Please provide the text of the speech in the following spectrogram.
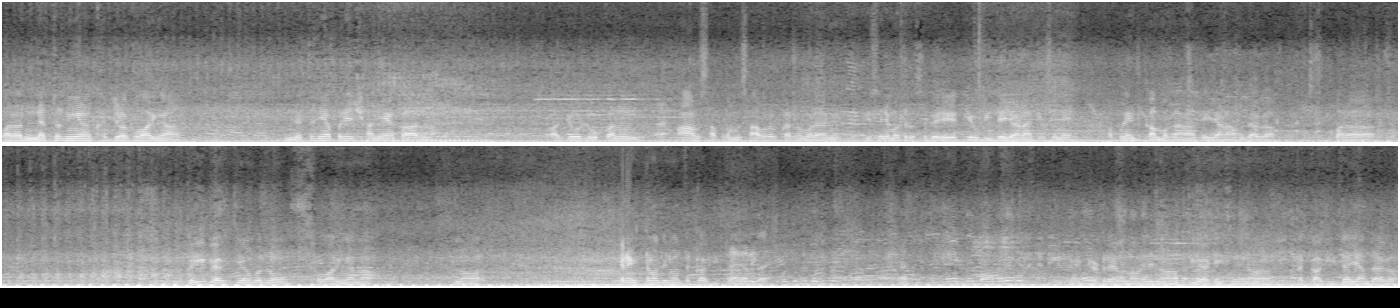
ਪਰ ਨਿੱਤ ਦੀਆਂ ਖੱਜਲ ਖੁਆਰੀਆਂ, ਨਿੱਤ ਦੀਆਂ ਪਰੇਸ਼ਾਨੀਆਂ ਕਾਰਨ ਅੱਜ ਉਹ ਲੋਕਾਂ ਨੂੰ ਆਮ ਸਫ਼ਰ ਮੁਸਾਫਰ ਕਰਨ ਵਾਲਿਆਂ ਨੂੰ ਕਿਸੇ ਨੇ ਮਤਲਬ ਸਵੇਰੇ ਡਿਊਟੀ ਤੇ ਜਾਣਾ, ਕਿਸੇ ਨੇ ਆਪਣੇ ਕੰਮ ਕਾਰਾਂ ਤੇ ਜਾਣਾ ਹੁੰਦਾਗਾ ਪਰ ਕਈ ਵਿਅਕਤੀਆਂ ਵੱਲੋਂ ਸਵਾਰੀਆਂ ਨਾਲ ਨਾਲ ਕਰੈਕਟਰਾਂ ਦੇ ਨਾਲ ਧੱਕਾ ਕੀਤਾ ਜਾਂਦਾ ਹੈ ਕੰਡਕਟਰ ਡਰਾਈਵਰਾਂ ਦੇ ਨਾਲ ਪੀਆਰਟੀਸੀ ਦੇ ਨਾਲ ਧੱਕਾ ਕੀਤਾ ਜਾਂਦਾਗਾ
